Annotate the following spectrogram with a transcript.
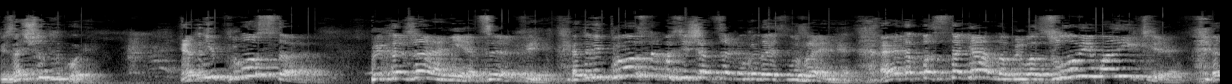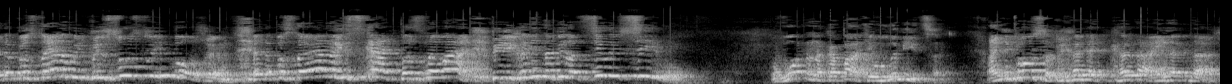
И знаете, что это такое? Это не просто прихожание церкви. Это не просто посещать церковь, когда есть служение. А это постоянно при условии молитве. Это постоянно быть в присутствии Божьем. Это постоянно искать, познавать, переходить на от силы в силу. Вот она копать и улыбиться. А не просто приходить когда, иногда.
